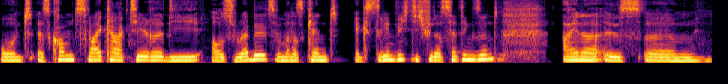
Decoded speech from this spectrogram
und es kommen zwei Charaktere, die aus Rebels, wenn man das kennt, extrem wichtig für das Setting sind. Einer ist, ähm,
